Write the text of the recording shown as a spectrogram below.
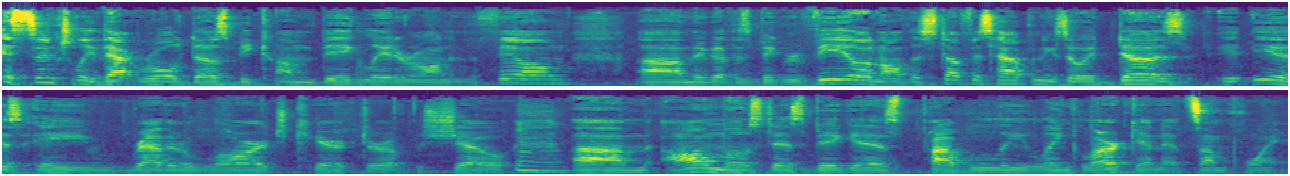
essentially that role does become big later on in the film. Um, they've got this big reveal, and all this stuff is happening. So it does. It is a rather large character of the show, um, almost as big as probably Link Larkin at some point,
